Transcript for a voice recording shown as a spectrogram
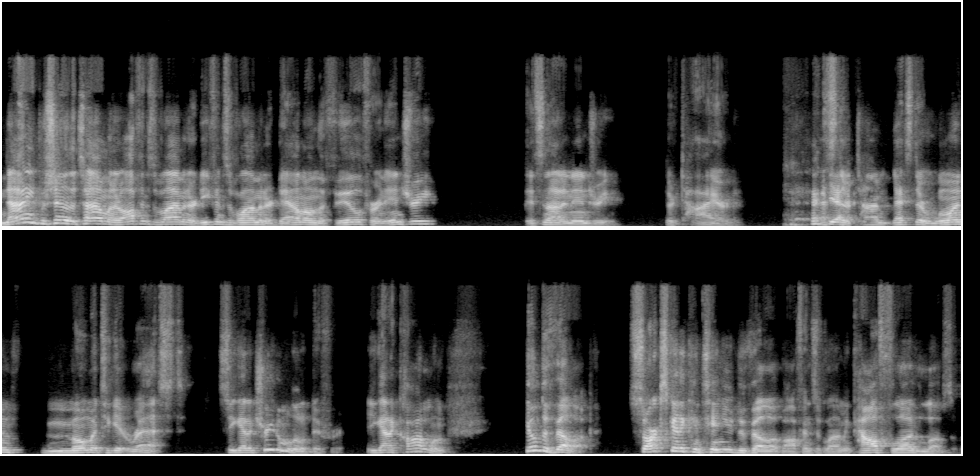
90% of the time when an offensive lineman or defensive lineman are down on the field for an injury, it's not an injury. They're tired. That's yeah. their time. That's their one moment to get rest. So you got to treat them a little different. You got to coddle them. He'll develop. Sark's going to continue to develop offensive linemen. Kyle Flood loves them.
